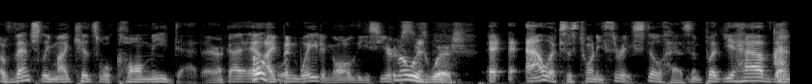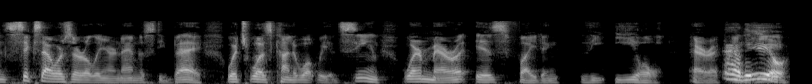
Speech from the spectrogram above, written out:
eventually my kids will call me dad, Eric. I, have been waiting all these years. You always wish. Alex is 23, still hasn't, but you have then six hours earlier in Amnesty Bay, which was kind of what we had seen, where Mera is fighting the eel. Eric. Yeah, the he, eel.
